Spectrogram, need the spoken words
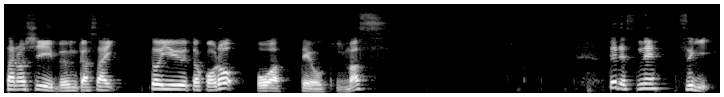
楽しい文化祭というところ、終わっておきます。でですね、次、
